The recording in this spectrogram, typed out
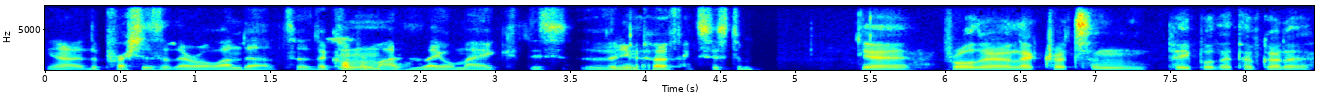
you know, the pressures that they're all under, to the compromises they all make. This of an Yeah. imperfect system. Yeah, for all their electorates and people that they've got to,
